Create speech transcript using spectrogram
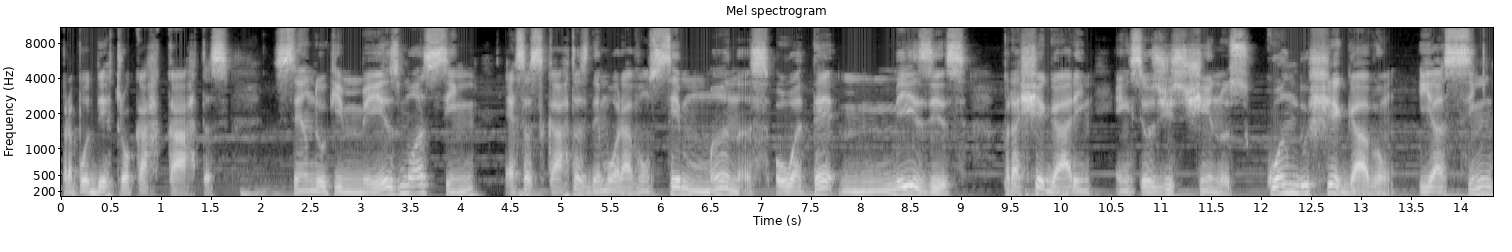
para poder trocar cartas, sendo que mesmo assim essas cartas demoravam semanas ou até meses para chegarem em seus destinos quando chegavam. E assim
